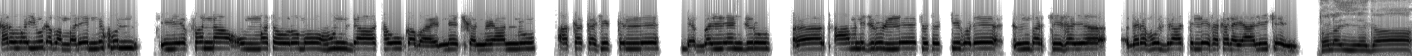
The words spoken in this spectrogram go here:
karumayyuu dhaban malee inni kun. Xiyyeeffannaa uummata Oromoo hundaa ta'uu qaba. Innis kan nu yaadnu akka akkasitti illee dabballeen jiru qaamni jirullee sosochii godhee hin barsiisa gara fuulduraatti illee isa kana yaalii kennu. Tola eegaa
